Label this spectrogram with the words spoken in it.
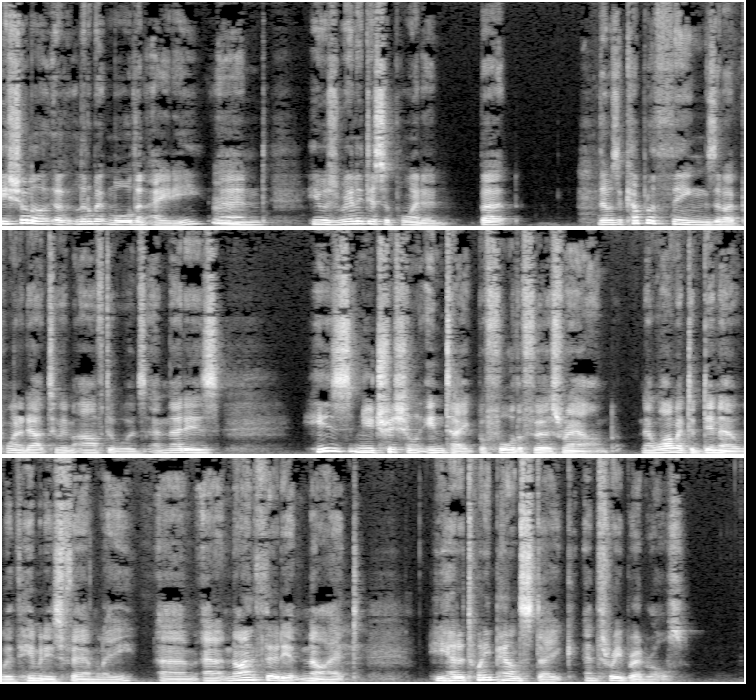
he shot a, a little bit more than 80 and he was really disappointed. But there was a couple of things that I pointed out to him afterwards, and that is his nutritional intake before the first round. Now, I went to dinner with him and his family, um, and at nine thirty at night, he had a twenty pound steak and three bread rolls.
